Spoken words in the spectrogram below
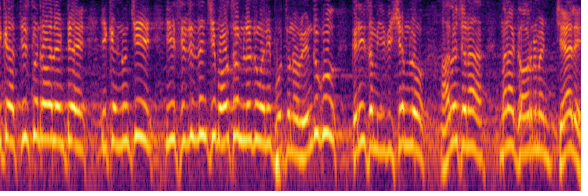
ఇక్కడ తీసుకుని రావాలంటే ఇక్కడ నుంచి ఈ సిటిజన్షిప్ అవసరం లేదు అని పోతున్నారు. ఎందుకు? కనీసం ఈ విషయంలో ఆలోచన మన గవర్నమెంట్ చేయాలి.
